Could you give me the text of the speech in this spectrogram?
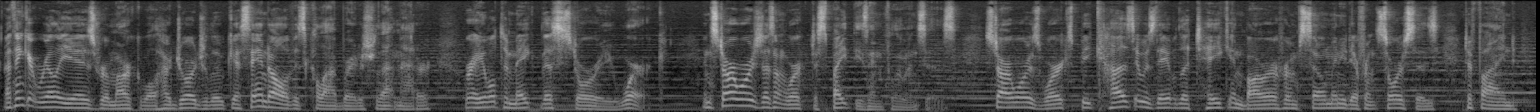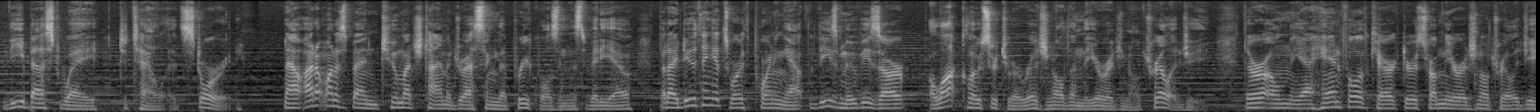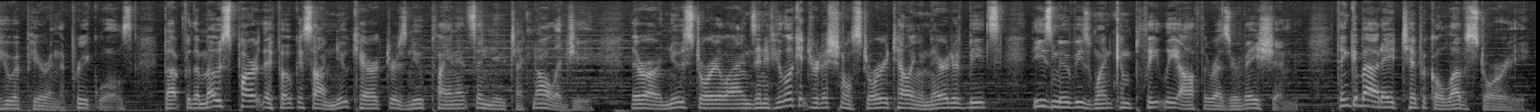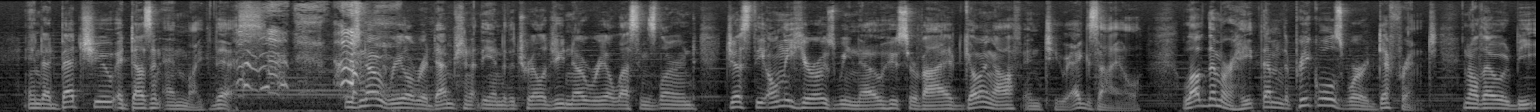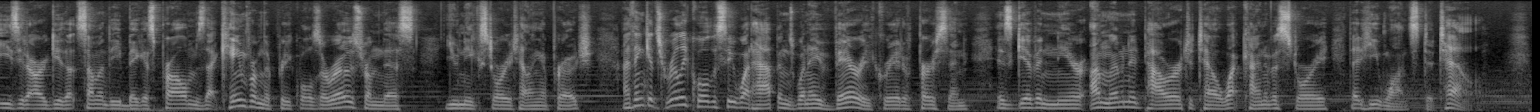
I think it really is remarkable how George Lucas, and all of his collaborators for that matter, were able to make this story work. And Star Wars doesn't work despite these influences. Star Wars works because it was able to take and borrow from so many different sources to find the best way to tell its story. Now, I don't want to spend too much time addressing the prequels in this video, but I do think it's worth pointing out that these movies are a lot closer to original than the original trilogy. There are only a handful of characters from the original trilogy who appear in the prequels, but for the most part they focus on new characters, new planets, and new technology. There are new storylines, and if you look at traditional storytelling and narrative beats, these movies went completely off the reservation. Think about a typical love story, and I'd bet you it doesn't end like this. There's no real redemption at the end of the trilogy, no real lessons learned, just the only heroes we know who survived going off into exile. Love them or hate them, the prequels were different, and although it would be easy to argue that some of the biggest problems that came from the prequels arose from this unique storytelling approach, I think it's really cool to see what happens when a very creative person is given near unlimited power to tell what kind of a story that he wants to tell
